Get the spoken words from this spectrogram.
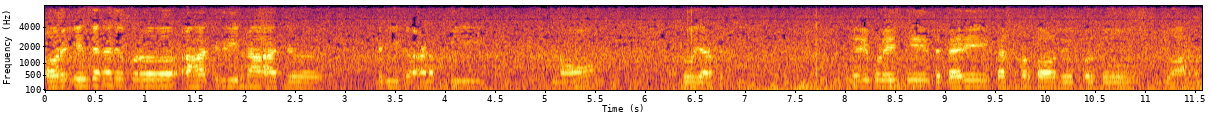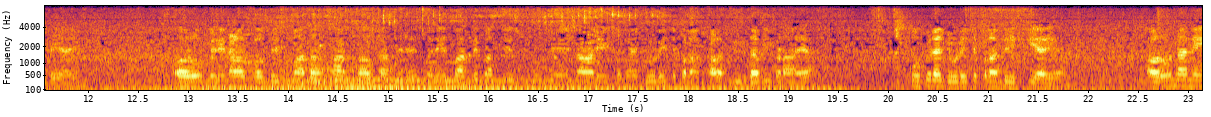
ਔਰ ਇਸ ਜਗ੍ਹਾ ਦੇ ਉੱਪਰ ਆਹ ਤਕਰੀਬਨ ਅੱਜ ਤਰੀਕ 29 9 2025 ਮੇਰੇ ਕੋਲੇ ਇੱਥੇ ਦੁਪਹਿਰੇ ਕਸਟਮਰ ਤੌਰ ਦੇ ਉੱਪਰ ਦੋ ਜਵਾਨ ਮੁੰਡੇ ਆਏ। ਔਰ ਉਹ ਮੇਰੇ ਨਾਲ ਸੌਦੇ ਸਮਾਨ ਦਾ ਹਿਸਾਬ ਕਿਤਾਬ ਕਰਦੇ ਨੇ ਪਰ ਇਹ ਪਰਲੇ ਪਾਸੇ ਸਕੂਲ ਦੇ ਨਾਲ ਇੱਕ ਮੈਂ ਜੋੜੇ ਚੱਪਲਾਂ ਖਾਲ ਫੀਡ ਦਾ ਵੀ ਬਣਾਇਆ। ਉਹ ਪਹਿਲਾਂ ਜੋੜੇ ਚੱਪਲਾਂ ਦੇਖ ਕੇ ਆਏ ਆ। ਔਰ ਉਹਨਾਂ ਨੇ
